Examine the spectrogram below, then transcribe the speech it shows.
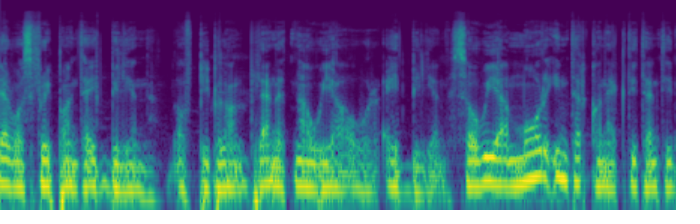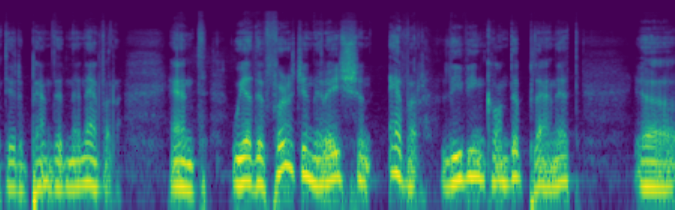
there was 3.8 billion of people on the planet. Now we are over 8 billion. So we are more interconnected and interdependent than ever. And we are the first generation ever living on the planet, uh,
